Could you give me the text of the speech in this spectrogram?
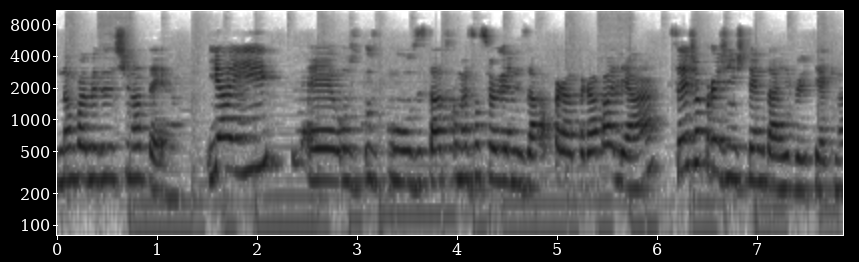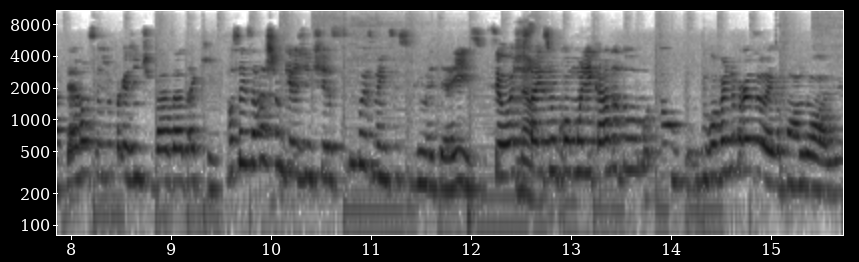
não vai mais existir na Terra. E aí é, os, os- os estados começam a se organizar para trabalhar, seja para a gente tentar reverter aqui na Terra, ou seja para a gente vazar daqui. Vocês acham que a gente ia simplesmente se submeter a isso? Se hoje Não. saísse um comunicado do, do, do governo brasileiro falando, olha,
